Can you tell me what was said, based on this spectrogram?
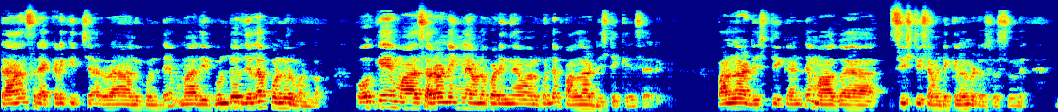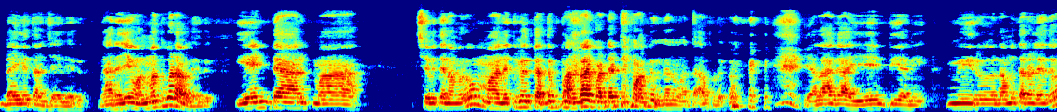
ట్రాన్స్ఫర్ ఎక్కడికి ఇచ్చారా అనుకుంటే మాది గుంటూరు జిల్లా పొన్నూరు మండలం. ఓకే మా సరౌండింగ్లో ఏమైనా పడిందేమో అనుకుంటే పల్నాడు డిస్టిక్ వేశారు పల్నాడు డిస్టిక్ అంటే మాకు సిక్స్టీ సెవెంటీ కిలోమీటర్స్ వస్తుంది. డైలీ తను చేయలేదు. మ్యారేజ్ వన్ మంత్ కూడా అవ్వలేదు. ఏంటి అని మా చెబితే నమ్మరు మా నెత్తి మీద పెద్ద బండరాయి పడ్డట్టు మాకు ఉందన్నమాట అప్పుడు. ఎలాగా ఏంటి అని మీరు నమ్ముతారో లేదో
